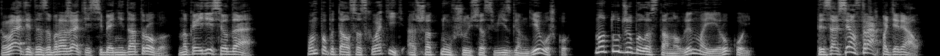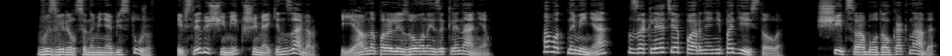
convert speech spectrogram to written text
«Хватит изображать из себя недотрогу! Ну-ка иди сюда!» Он попытался схватить отшатнувшуюся с визгом девушку, но тут же был остановлен моей рукой. «Ты совсем страх потерял?» Вызверился на меня Бестужев, и в следующий миг Шемякин замер, явно парализованный заклинанием. А вот на меня заклятие парня не подействовало. Щит сработал как надо.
